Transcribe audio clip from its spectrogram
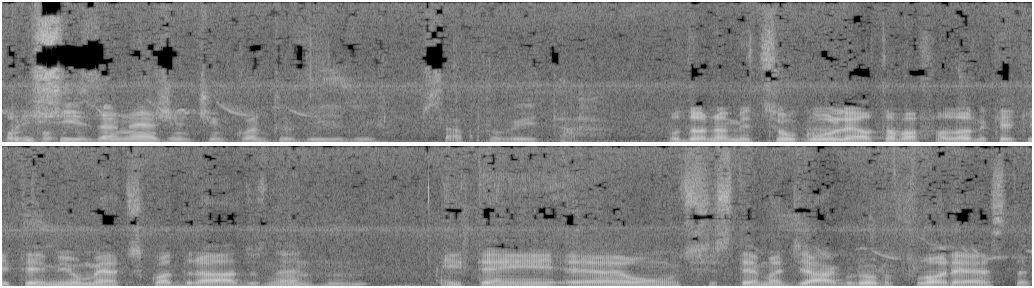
Precisa, né? A gente enquanto vive, precisa aproveitar. O dona Mitsuko, o Léo estava falando que aqui tem mil metros quadrados, né? Uhum. E tem é, um sistema de agrofloresta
